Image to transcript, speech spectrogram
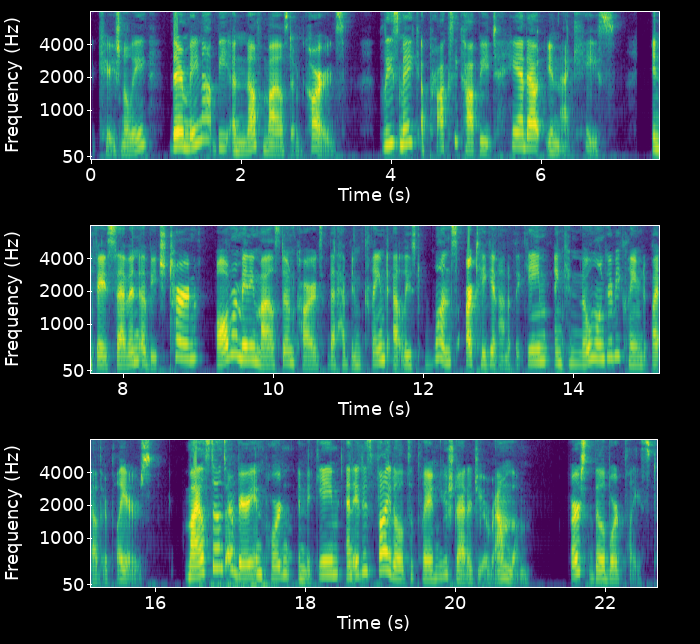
Occasionally, there may not be enough milestone cards. Please make a proxy copy to hand out in that case. In phase 7 of each turn, all remaining milestone cards that have been claimed at least once are taken out of the game and can no longer be claimed by other players. Milestones are very important in the game, and it is vital to plan your strategy around them. First, billboard placed.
